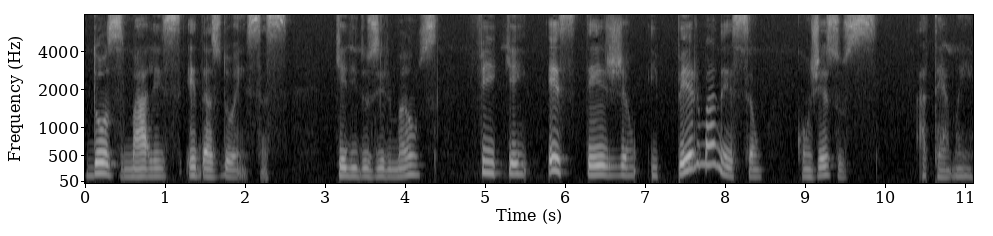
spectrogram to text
dos males e das doenças. Queridos irmãos, fiquem estejam e permaneçam com Jesus. Até amanhã.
